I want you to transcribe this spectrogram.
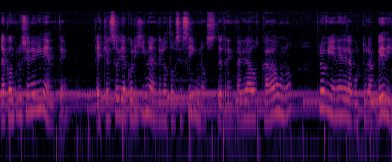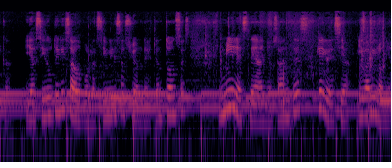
La conclusión evidente es que el zodiaco original de los 12 signos de 30 grados cada uno proviene de la cultura védica y ha sido utilizado por la civilización de este entonces miles de años antes que Grecia y Babilonia.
